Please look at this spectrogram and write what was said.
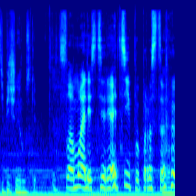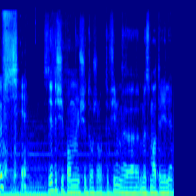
типичный русский. Сломали стереотипы просто Да. вообще. Следующий, по-моему, еще тоже. Вот фильм э, мы смотрели.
